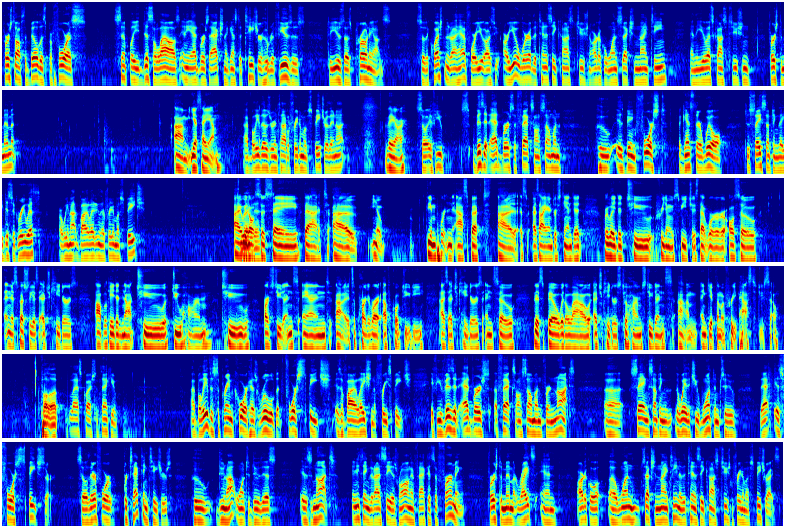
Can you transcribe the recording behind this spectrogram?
First off, the bill that's before us simply disallows any adverse action against a teacher who refuses to use those pronouns. So the question that I have for you is, are you aware of the Tennessee Constitution, Article 1, Section 19, and the U.S. Constitution, First Amendment? Um, yes, I am. I believe those are entitled freedom of speech, are they not? They are. So if you visit adverse effects on someone who is being forced against their will to say something they disagree with, are we not violating their freedom of speech? I would Right, also say that, uh, you know, the important aspect, uh, as, as I understand it, related to freedom of speech is that we're also, and especially as educators, obligated not to do harm to our students. And uh, it's a part of our ethical duty as educators. And so this bill would allow educators to harm students um, and give them a free pass to do so. Follow up. Last question, thank you. I believe the Supreme Court has ruled that forced speech is a violation of free speech. If you visit adverse effects on someone for not uh, saying something the way that you want them to, that is forced speech, sir. So, therefore, protecting teachers who do not want to do this is not anything that I see as wrong. In fact, it's affirming First Amendment rights and Article uh, 1, Section 19 of the Tennessee Constitution, freedom of speech rights.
